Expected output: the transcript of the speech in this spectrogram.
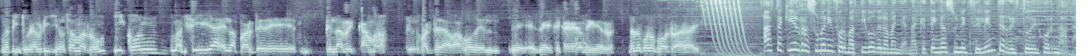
una pintura brillosa marrón, y con masilla en la parte de, de la recama, en la parte de abajo del, de, de este cañón de guerra. Yo lo coloco otra vez ahí. Hasta aquí el resumen informativo de la mañana. Que tengas un excelente resto de jornada.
